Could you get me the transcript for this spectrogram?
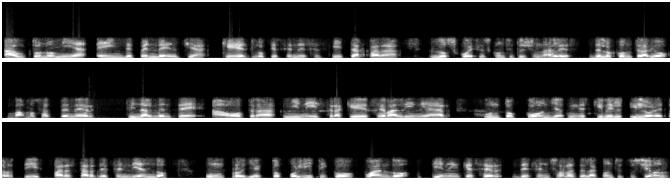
autonomía e independencia, que es lo que se necesita para los jueces constitucionales. De lo contrario, vamos a tener finalmente a otra ministra que se va a alinear junto con Yasmín Esquivel y Loreto Ortiz para estar defendiendo un proyecto político cuando tienen que ser defensoras de la Constitución.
